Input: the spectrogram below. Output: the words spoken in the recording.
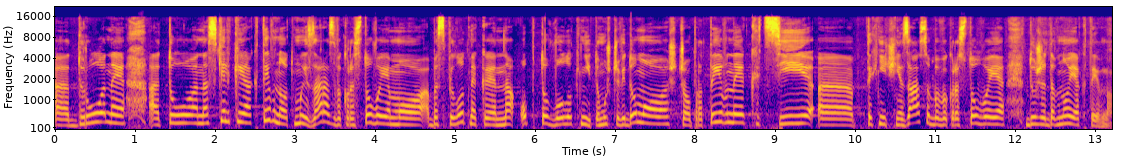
е, дрони. е, То наскільки активно от ми зараз використовуємо безпілотники на оптоволокні, тому що відомо, що противник ці технічні засоби використовує дуже давно і активно.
